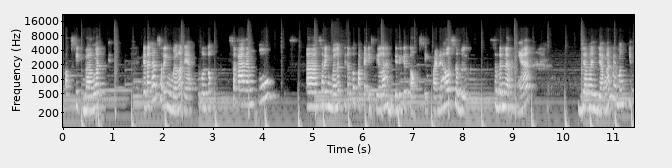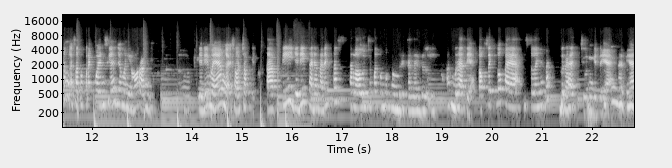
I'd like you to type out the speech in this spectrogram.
toksik banget. Kita kan sering banget ya untuk sekarang tuh uh, sering banget kita tuh pakai istilah dikit-dikit toksik. Padahal sebe sebenarnya jangan-jangan memang kita nggak satu frekuensi aja sama orang gitu. Jadi Maya nggak cocok gitu. Tapi jadi kadang-kadang kita terlalu cepat untuk memberikan label itu kan berat ya. Toxic itu kayak istilahnya kan beracun gitu ya. Nah, ya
